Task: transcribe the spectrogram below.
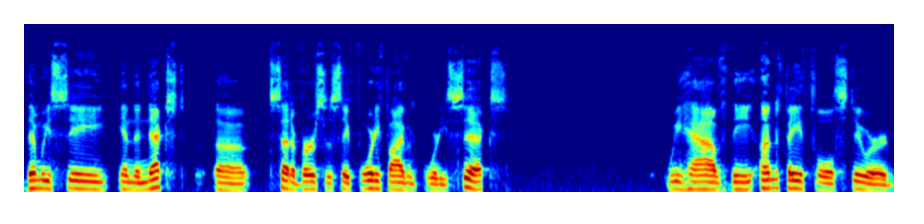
then we see in the next uh, set of verses, say 45 and 46, we have the unfaithful steward.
